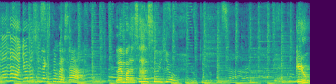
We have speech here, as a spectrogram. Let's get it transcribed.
No, no, yo no soy la que está embarazada. La embarazada soy yo. Creo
